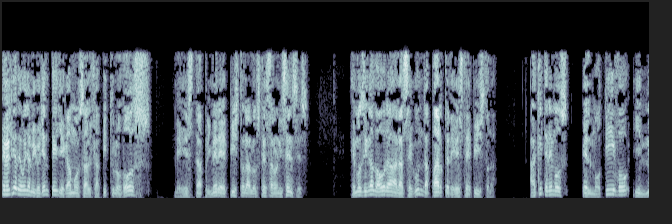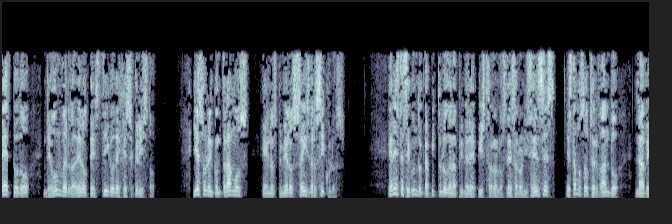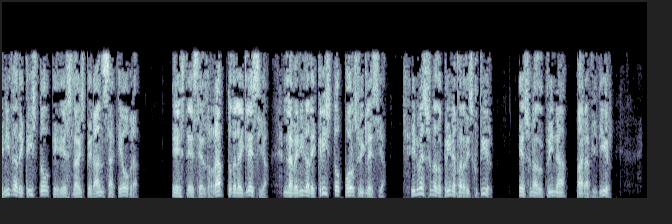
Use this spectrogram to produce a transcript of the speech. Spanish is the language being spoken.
En el día de hoy, amigo oyente, llegamos al capítulo dos de esta primera epístola a los tesalonicenses. Hemos llegado ahora a la segunda parte de esta epístola. Aquí tenemos el motivo y método de un verdadero testigo de Jesucristo. Y eso lo encontramos en los primeros seis versículos. En este segundo capítulo de la primera epístola a los tesalonicenses, estamos observando la venida de Cristo, que es la esperanza que obra. Este es el rapto de la iglesia, la venida de Cristo por su iglesia. Y no es una doctrina para discutir, es una doctrina para vivir.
